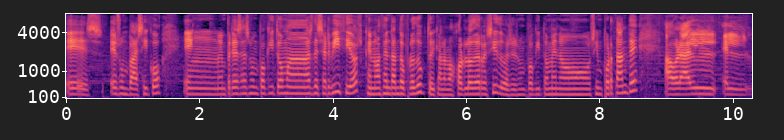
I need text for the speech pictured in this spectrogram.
es, es un básico. En empresas un poquito más de servicios, que no hacen tanto producto y que a lo mejor lo de residuos es un poquito menos importante, ahora el, el-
